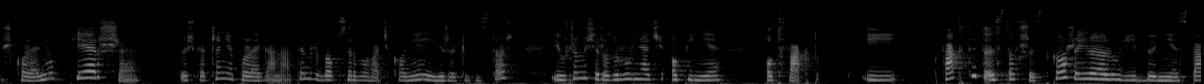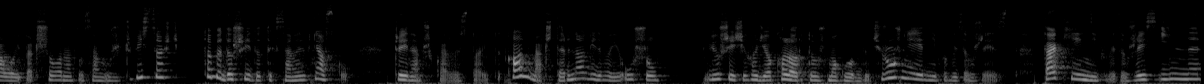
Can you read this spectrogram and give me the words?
szkoleniu. Pierwsze doświadczenie polega na tym, żeby obserwować konie i ich rzeczywistość i uczymy się rozróżniać opinie od faktów. I Fakty to jest to wszystko, że ile ludzi by nie stało i patrzyło na tą samą rzeczywistość, to by doszli do tych samych wniosków. Czyli na przykład, że stoi koń, ma cztery nogi, dwoje uszu. Już jeśli chodzi o kolor, to już mogłoby być różnie. Jedni powiedzą, że jest taki, inni powiedzą, że jest inny.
